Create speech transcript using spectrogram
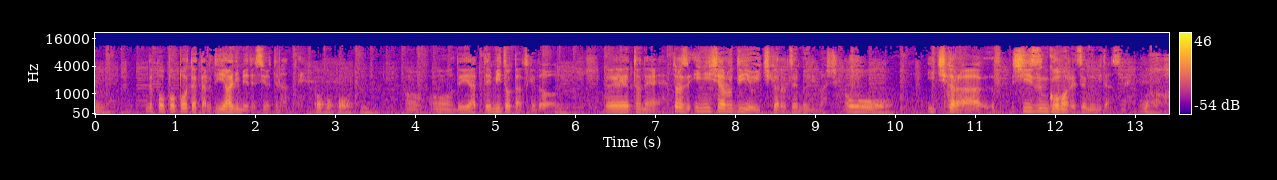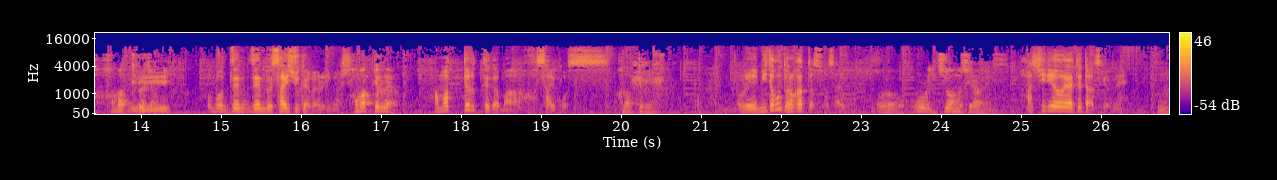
うん。で、ポッポッポってやったら D アニメですよってなって。ポポポ。うんうん、で、やって見とったんですけど、うん。えーっとね、とりあえずイニシャル D を1から全部見ました。おお1からシーズン5まで全部見たんですね。ー。ハマってるじゃん。えもう全全部最終回まで見ました。ハマってるやん。ハマってるっていうか、まあ、最高っす。ハマってる俺、見たことなかったっすよ、最後。俺、俺一話も知らないです。走り屋をやってたんですけどね。うん。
